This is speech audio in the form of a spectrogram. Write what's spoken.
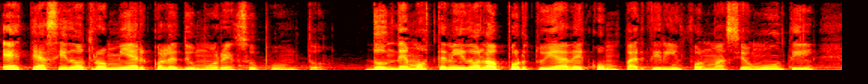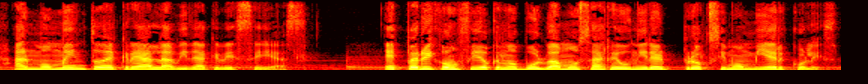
Este ha sido otro miércoles de humor en su punto, donde hemos tenido la oportunidad de compartir información útil al momento de crear la vida que deseas. Espero y confío que nos volvamos a reunir el próximo miércoles,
